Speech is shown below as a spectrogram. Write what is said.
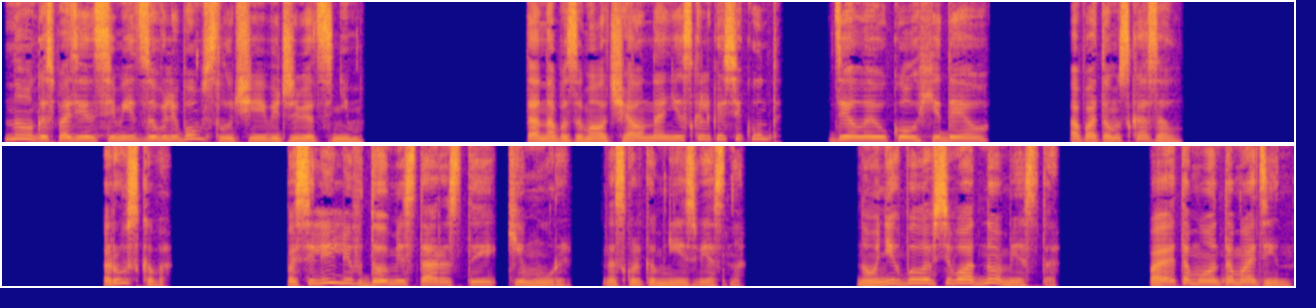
Но господин Семидзе в любом случае ведь живет с ним. Танаба замолчал на несколько секунд, делая укол Хидео, а потом сказал. Русского поселили в доме старосты Кимуры, насколько мне известно. Но у них было всего одно место, поэтому он там один.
